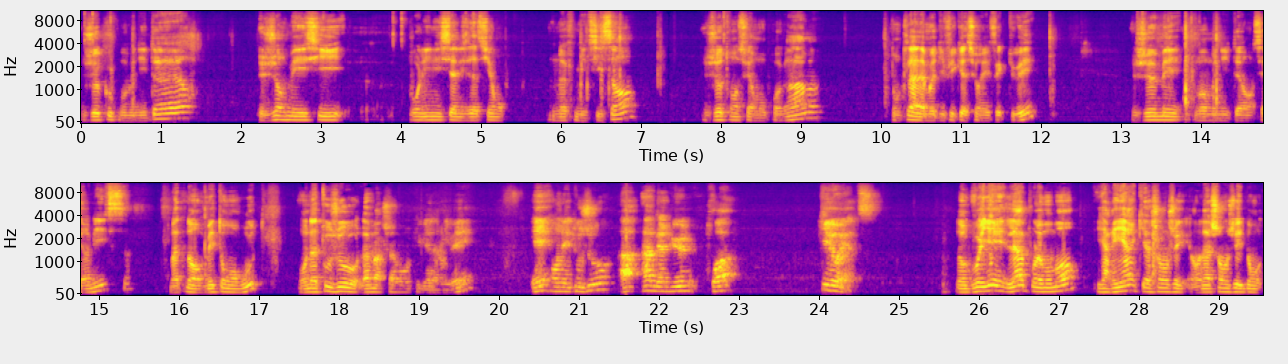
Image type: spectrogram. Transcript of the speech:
Je coupe mon moniteur. Je remets ici, pour l'initialisation, 9600. Je transfère mon programme. Donc là, la modification est effectuée. Je mets mon moniteur en service. Maintenant, mettons en route. On a toujours la marche avant qui vient d'arriver et on est toujours à 1,3 kHz. Donc vous voyez, là pour le moment, il n'y a rien qui a changé. On a changé donc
